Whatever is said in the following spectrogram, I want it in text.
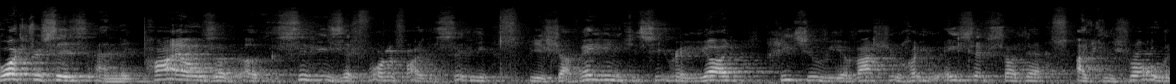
fortresses and the piles of, of the cities that fortify the city. V'yishavein kisirei yad, chisu v'yavashu hayu esev sadeh. I control the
